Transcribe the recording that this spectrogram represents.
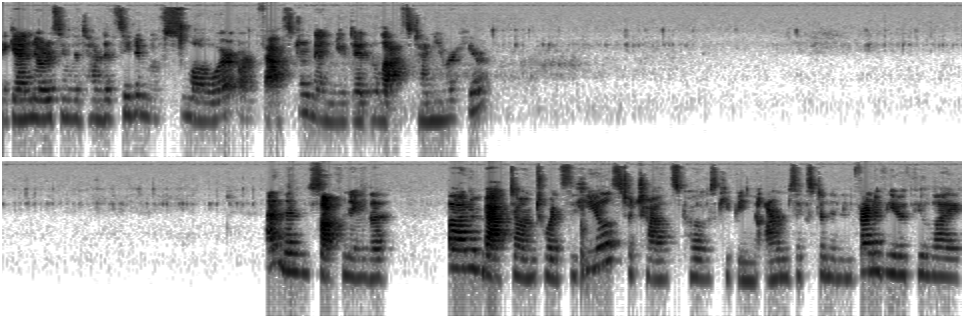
Again, noticing the tendency to move slower or faster than you did the last time you were here. And then softening the bottom back down towards the heels to child's pose, keeping the arms extended in front of you if you like.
